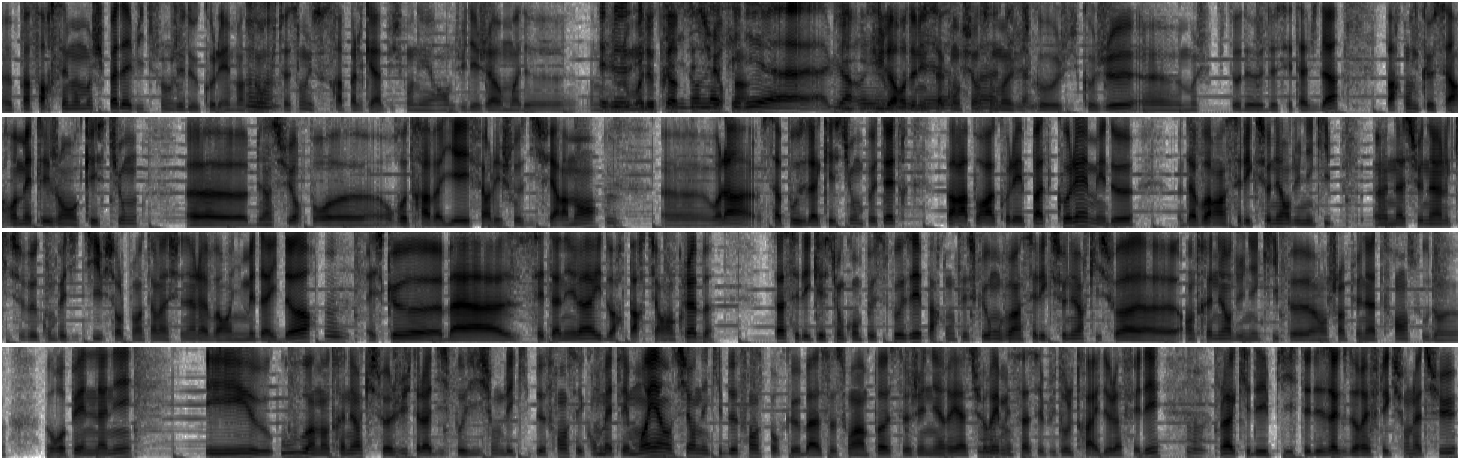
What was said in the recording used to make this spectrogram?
euh, euh, pas forcément. Moi, je suis pas d'avis de changer de collet maintenant. Mhm. De toute façon, et ce sera pas le cas puisqu'on est rendu déjà au mois de, on est le, au mois de la sûr. Enfin, euh, lui a lui, lui, il a redonné sa euh, confiance ouais, au moins totalement. jusqu'au jusqu'au jeu. Euh, moi, je suis plutôt de, de cet avis-là. Par contre, que ça remette les gens en question, euh, bien sûr, pour euh, retravailler, faire les choses différemment. Mm. Euh, voilà, ça pose la question peut-être par rapport à Collet, pas de Collet, mais de d'avoir un sélectionneur d'une équipe euh, nationale qui se veut compétitive sur le plan international, avoir une médaille d'or. Mm. Est-ce que euh, bah, cette année-là, il doit repartir en club? Ça, c'est des questions qu'on peut se poser. Par contre, est-ce qu'on veut un sélectionneur qui soit euh, entraîneur d'une équipe en championnat de France ou dans, européenne l'année? Et euh, ou un entraîneur qui soit juste à la disposition de l'équipe de France et qu'on mette les moyens aussi en équipe de France pour que bah, ce soit un poste généré, assuré, Mhm. mais ça c'est plutôt le travail de la Fédé. Mhm. Voilà, qu'il y ait des pistes et des axes de réflexion là-dessus.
